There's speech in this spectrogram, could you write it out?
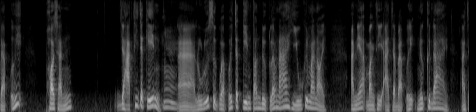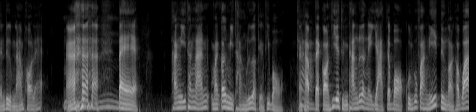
แบบ เอ้ย พอฉันอยากที่จะกินอืมอ่ารู้รู้สึกแบบเฮ้ยจะกินตอนดึกแล้วนะหิวขึ้นมาหน่อย อันเนี้ยบางทีอาจจะแบบเอ้ยนึกขึ้นได้ อาจจะดื่มน้ำพอแล้วอ่าอืม แต่ทั้งนี้ทั้งนั้นมันก็มีทางเลือกอย่างที่บอกนะครับค่ะแต่ก่อนที่จะถึงทางเลือกเนี่ยอยากจะบอกคุณผู้ฟังนิดนึงก่อนครับว่า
